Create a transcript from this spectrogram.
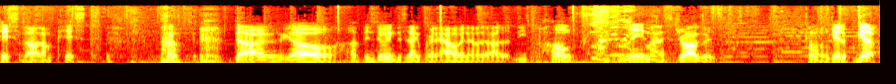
Pissed, dog. I'm pissed. dog, yo, I've been doing this like for an hour now, dog. These punks, these lame ass joggers. Come on, get up, get up!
